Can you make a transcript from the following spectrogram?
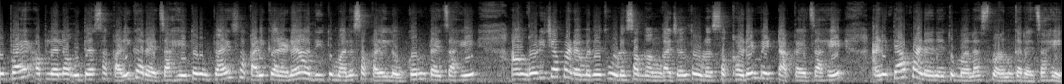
उपाय आपल्याला उद्या सकाळी करायचा आहे. तर उपाय सकाळी करण्याआधी तुम्हाला सकाळी लवकर उठायचं आहे. आंघोळीच्या पाण्यामध्ये थोडंसं गंगाजल थोडंसं खडे मीठ टाकायचं आहे आणि त्या पाण्याने तुम्हाला स्नान करायचं आहे.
